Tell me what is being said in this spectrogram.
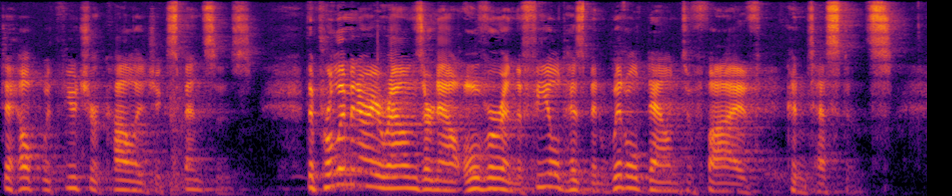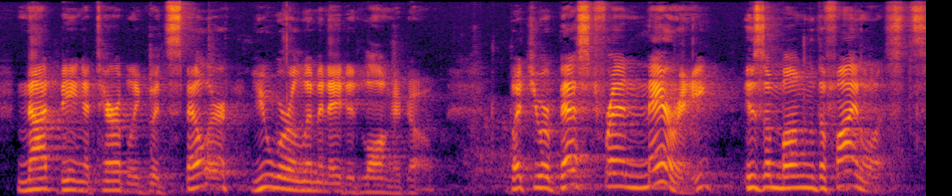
to help with future college expenses. The preliminary rounds are now over, and the field has been whittled down to five contestants. Not being a terribly good speller, you were eliminated long ago. But your best friend Mary is among the finalists.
